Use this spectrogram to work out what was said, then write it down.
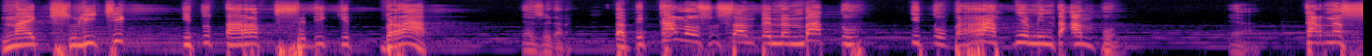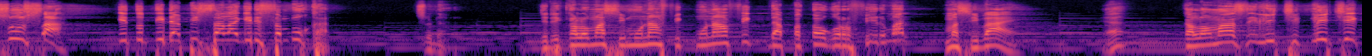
Naik sulicik itu taraf sedikit berat. Ya saudara. Tapi kalau sampai membatu itu beratnya minta ampun. Ya. Karena susah itu tidak bisa lagi disembuhkan. Sudah. Jadi kalau masih munafik, munafik dapat togor firman masih baik. Ya. Kalau masih licik-licik,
